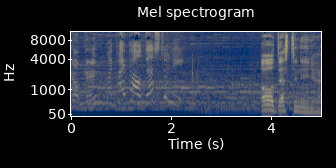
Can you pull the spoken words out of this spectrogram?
Cupcake? My pipe pal, Destiny. Oh, Destiny. Yeah.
